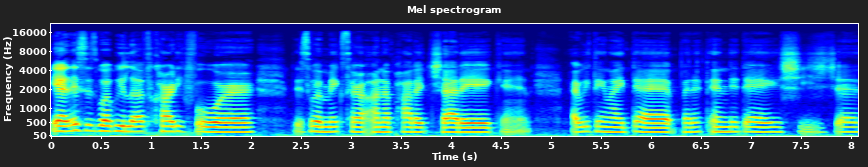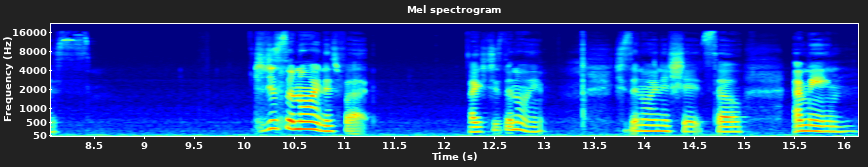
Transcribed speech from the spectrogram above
yeah, this is what we loved Cardi for. This is what makes her unapologetic and everything like that. But at the end of the day, she's just she's just annoying as fuck. Like she's annoying. She's annoying as shit. So, I mean,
